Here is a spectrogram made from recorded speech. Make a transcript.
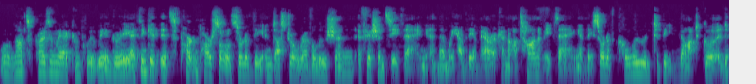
well, not surprisingly, I completely agree. I think it, it's part and parcel of sort of the industrial revolution efficiency thing. And then we have the American autonomy thing, and they sort of collude to be not good,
